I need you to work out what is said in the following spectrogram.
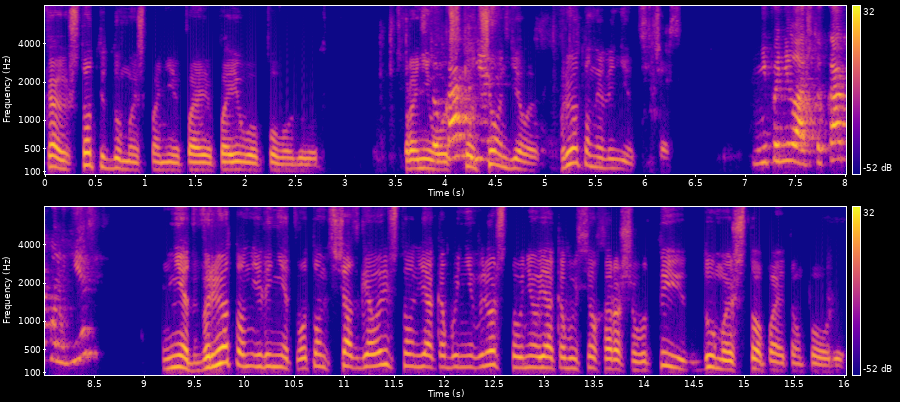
как, что ты думаешь по, не, по, по его поводу? Вот, про него, Вот как что, что он есть? делает? Врет он или нет сейчас? Не поняла, что как он ест, Нет, врет он или нет? Вот он сейчас говорит, что он якобы не врет, что у него якобы все хорошо. Вот ты думаешь, что по этому поводу?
